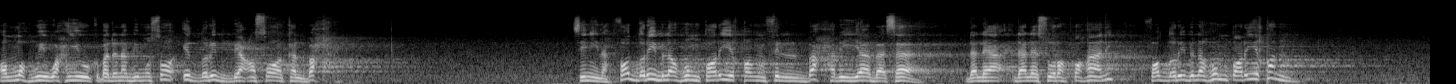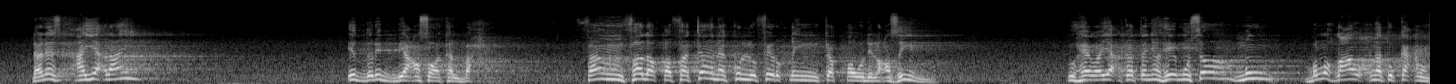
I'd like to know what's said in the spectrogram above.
Allah wi wahyu kepada Nabi Musa idrib bi'asakal bahr sinilah fadrib lahum tariqan fil bahri yabasa dalam dalam surah Taha ni fadrib lahum tariqan. Dalam ayat lain idrib bi'asakal bahr. Fanfalaqa fakana kullu firqin kattawdil azim. Tu hai katanya hey Musa mung belah laut dengan tukak mung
